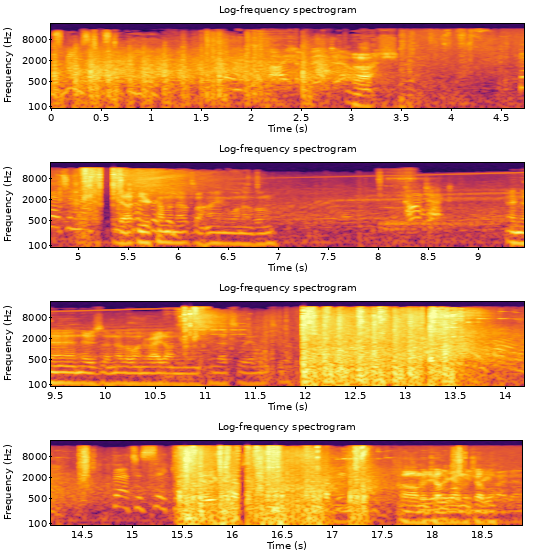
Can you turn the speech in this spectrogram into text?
Forty-five seconds. Rings just up ahead. Ah, Patching my- Yeah, you're coming up behind one of them. Contact. And then there's another one right on me. and That's the only two. Thirty seconds. The other guy's. Oh, I'm in trouble, I'm in trouble. right down.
